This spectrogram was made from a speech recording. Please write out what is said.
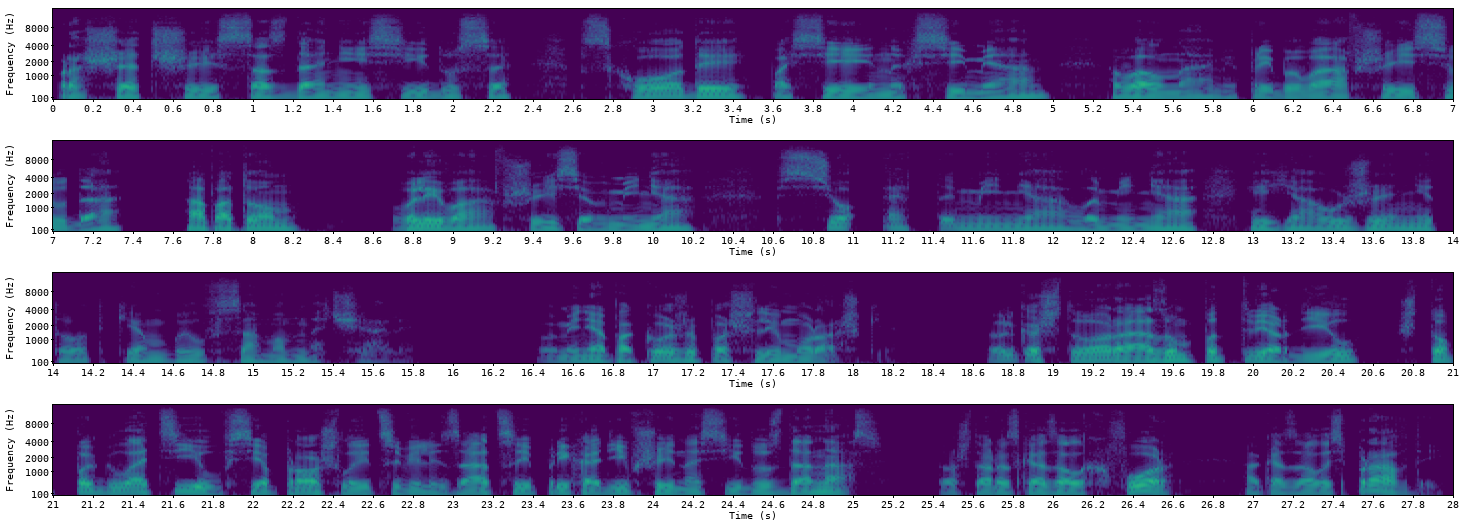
прошедшие создание Сидуса, всходы посеянных семян, волнами прибывавшие сюда, а потом вливавшиеся в меня, все это меняло меня, и я уже не тот, кем был в самом начале. У меня по коже пошли мурашки. Только что разум подтвердил, что поглотил все прошлые цивилизации, приходившие на Сидус до нас. То, что рассказал Хфор, оказалось правдой.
